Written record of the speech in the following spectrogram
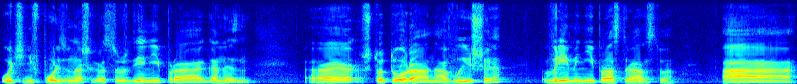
очень в пользу наших рассуждений про Ганезн, э, что Тора, она выше времени и пространства, а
